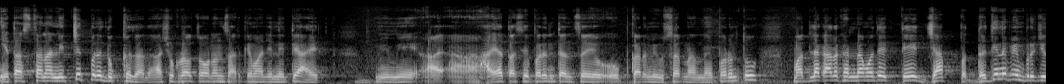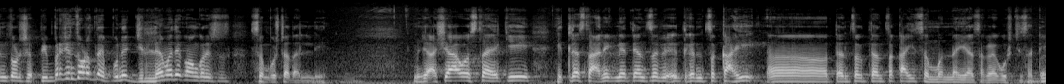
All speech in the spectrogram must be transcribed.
येत असताना निश्चितपणे दुःख झालं. अशोकराव चव्हाणांसारखे माझे नेते आहेत. मी मी हयात असेपर्यंत त्यांचे उपकार मी विसरणार नाही. परंतु मधल्या कालखंडामध्ये ते ज्या पद्धतीने पिंपरी चिंचवड श- पिंपरी चिंचवडच नाही पुणे जिल्ह्यामध्ये काँग्रेस संपुष्टात आलेली आहे. म्हणजे अशी अवस्था आहे की इथल्या स्थानिक नेत्यांचं त्यांचं काही त्यांचं त्यांचा काही संबंध नाही या सगळ्या गोष्टीसाठी.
